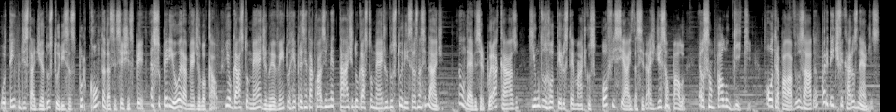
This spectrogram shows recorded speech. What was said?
o tempo de estadia dos turistas por conta da CCXP é superior à média local, e o gasto médio no evento representa quase metade do gasto médio dos turistas na cidade. Não deve ser por acaso que um dos roteiros temáticos oficiais da cidade de São Paulo é o São Paulo Geek, outra palavra usada para identificar os nerds.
